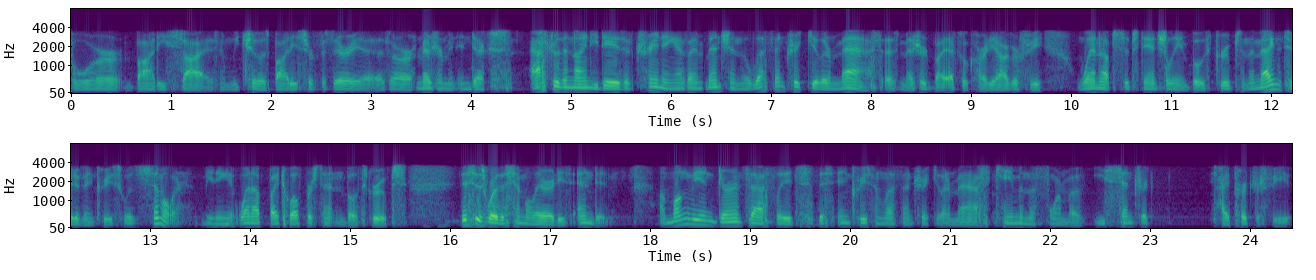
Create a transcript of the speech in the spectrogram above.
for body size, and we chose body surface area as our measurement index. After the 90 days of training, as I mentioned, the left ventricular mass, as measured by echocardiography, went up substantially in both groups, and the magnitude of increase was similar, meaning it went up by 12% in both groups. This is where the similarities ended. Among the endurance athletes, this increase in left ventricular mass came in the form of eccentric hypertrophy.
